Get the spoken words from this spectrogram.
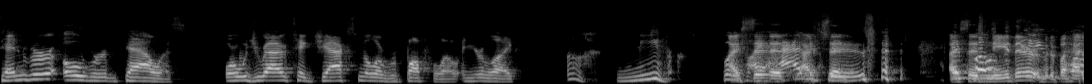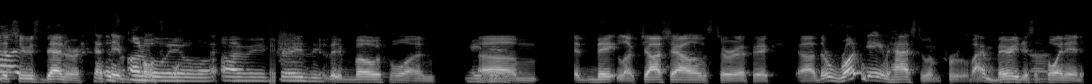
Denver over Dallas or would you rather take Jacksonville over Buffalo? And you're like, ugh, neither. But I if said, I had I to said, choose, I said neither, but if I had to choose Denver, it's unbelievable. I mean, crazy. They both won. They um, they look. Josh Allen's terrific. Uh, the run game has to improve. I'm very disappointed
